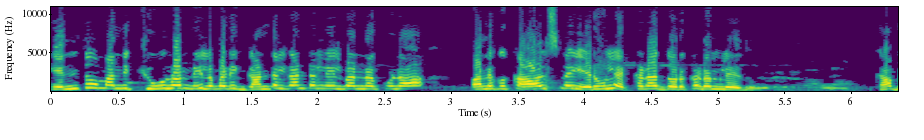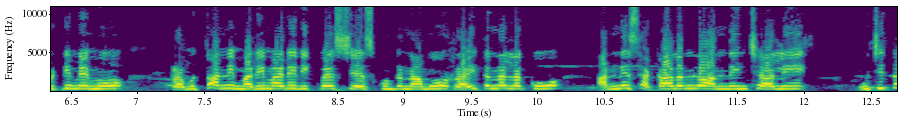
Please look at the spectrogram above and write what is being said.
ఎంతో మంది క్యూలో నిలబడి గంటలు గంటలు నిలబడినా కూడా వాళ్ళకు కావాల్సిన ఎరువులు ఎక్కడా దొరకడం లేదు. కాబట్టి మేము ప్రభుత్వాన్ని మరీ మరీ రిక్వెస్ట్ చేసుకుంటున్నాము. రైతన్నలకు అన్ని సకాలంలో అందించాలి. ఉచిత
